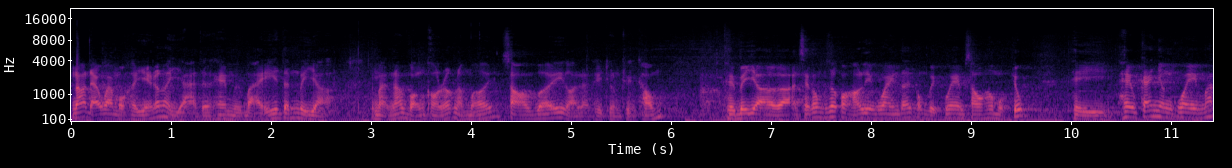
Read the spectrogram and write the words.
nó đã qua một thời gian rất là dài từ 2017 đến bây giờ nhưng mà nó vẫn còn rất là mới so với gọi là thị trường truyền thống. Thì bây giờ anh sẽ có một số câu hỏi liên quan tới công việc của em sâu hơn một chút. Thì theo cá nhân của em á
